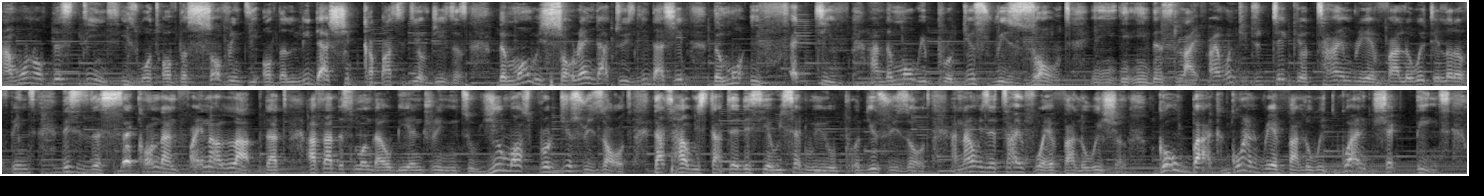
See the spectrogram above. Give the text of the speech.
And one of these things is what of the sovereignty of the leadership capacity of Jesus. The more we surrender to his leadership, the more effective and the more we produce result in, in, in this life. I want you to take your time, reevaluate a lot of things. This is the second and final lap that after this month I will be entering into. You must produce results. That's how we started this year. We said we will produce results, and now is the time for evaluation. Go back, go and reevaluate, go and check things.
